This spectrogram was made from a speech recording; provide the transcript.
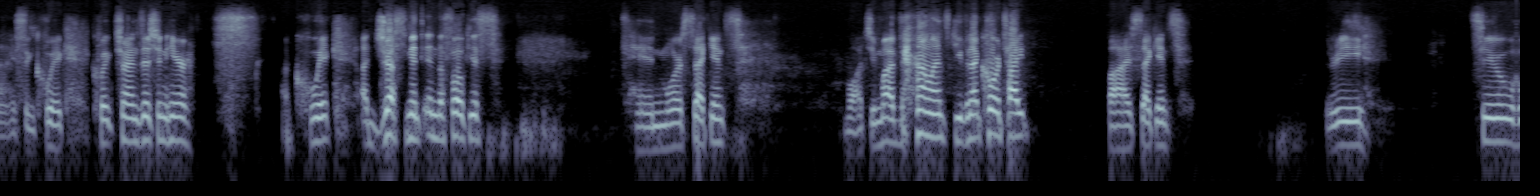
Nice and quick, quick transition here. A quick adjustment in the focus. 10 more seconds. Watching my balance, keeping that core tight. Five seconds. Three, two,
